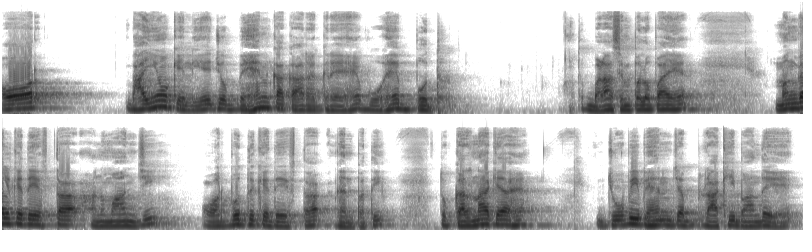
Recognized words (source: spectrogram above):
और भाइयों के लिए जो बहन का कारक ग्रह है, वो है बुध। तो बड़ा सिंपल उपाय है। मंगल के देवता हनुमान जी और बुद्ध के देवता गणपति। तो करना क्या है? जो भी बहन जब राखी बांधे,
